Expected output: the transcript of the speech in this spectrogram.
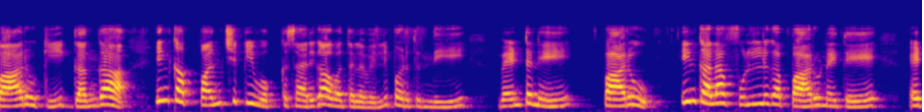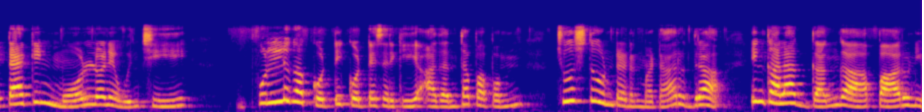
పారుకి గంగా. ఇంకా పంచికి ఒక్కసారిగా అవతల వెళ్ళి పడుతుంది. వెంటనే పారు. ఇంకా అలా ఫుల్గా పారునైతే అటాకింగ్ మోడ్లోనే ఉంచి ఫుల్గా కొట్టి కొట్టేసరికి అదంతా పాపం చూస్తూ ఉంటాడనమాట రుద్ర. ఇంకా అలా గంగ పారుని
